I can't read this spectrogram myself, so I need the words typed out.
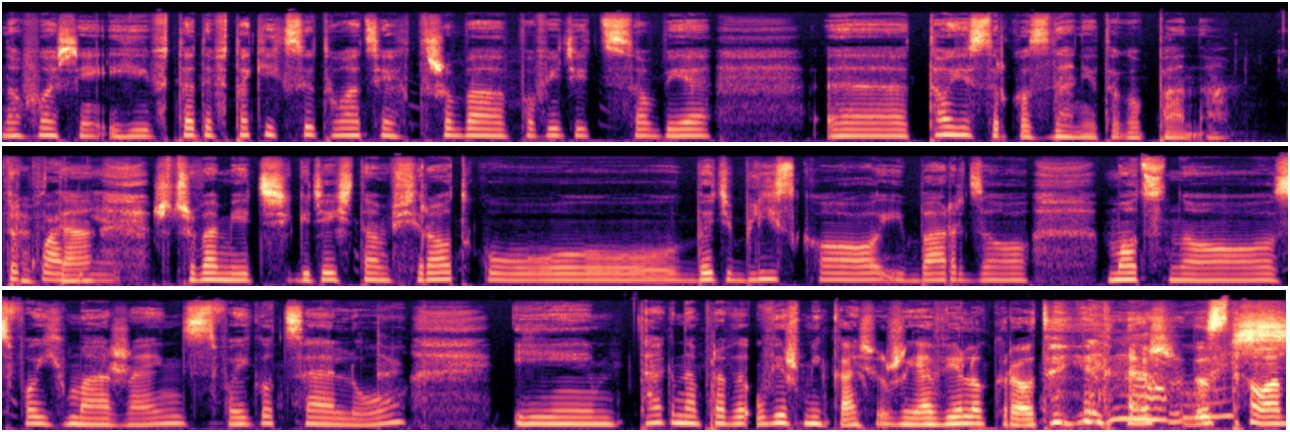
No właśnie, i wtedy w takich sytuacjach trzeba powiedzieć sobie, e, to jest tylko zdanie tego pana. Dokładnie. Prawda? Że trzeba mieć gdzieś tam w środku, być blisko i bardzo mocno swoich marzeń, swojego celu. Tak. I tak naprawdę, uwierz mi, Kasiu, że ja wielokrotnie no też właśnie. dostałam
